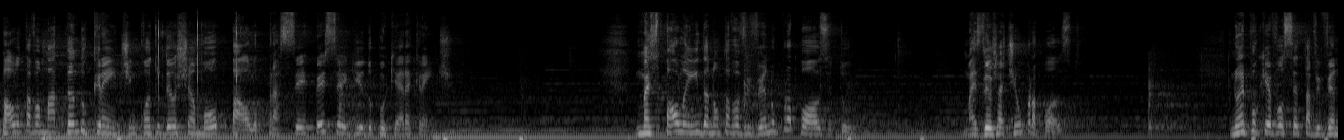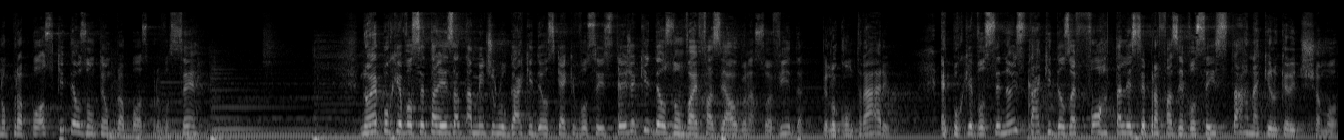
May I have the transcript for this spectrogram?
Paulo estava matando o crente, enquanto Deus chamou Paulo para ser perseguido porque era crente. Mas Paulo ainda não estava vivendo o propósito. Mas Deus já tinha um propósito. Não é porque você está vivendo o propósito que Deus não tem um propósito para você. Não é porque você está exatamente no lugar que Deus quer que você esteja que Deus não vai fazer algo na sua vida. Pelo contrário. É porque você não está que Deus vai fortalecer para fazer você estar naquilo que Ele te chamou.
